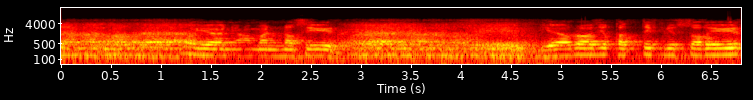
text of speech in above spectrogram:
نعم المولى. النصير. يا رازق الطفل الصغير.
